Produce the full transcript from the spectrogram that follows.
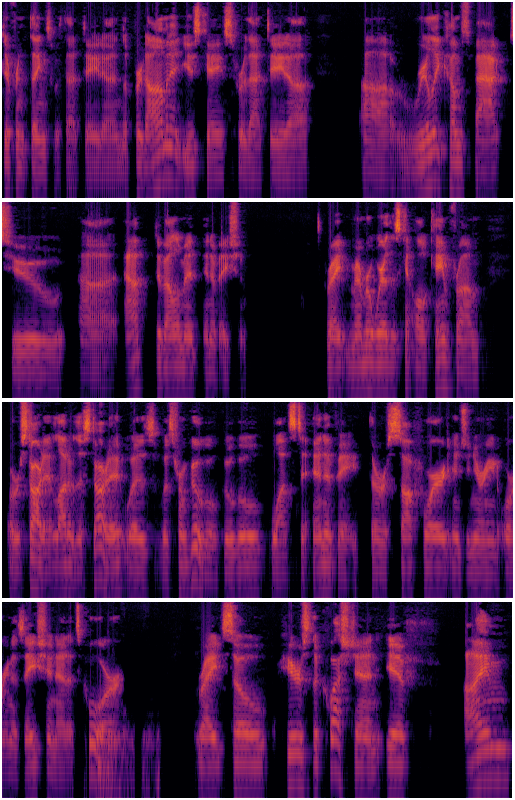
different things with that data. And the predominant use case for that data uh, really comes back to uh, app development innovation, right? Remember where this all came from or started. A lot of this started was was from Google. Google wants to innovate. They're a software engineering organization at its core, right? So here's the question: If I'm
